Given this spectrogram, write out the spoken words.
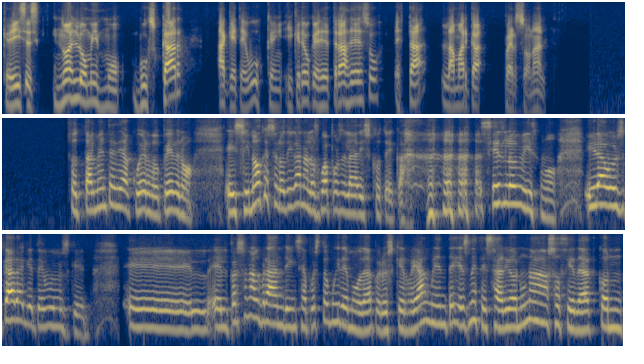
que dices, no es lo mismo buscar a que te busquen. Y creo que detrás de eso está la marca personal. Totalmente de acuerdo, Pedro. Eh, si no, que se lo digan a los guapos de la discoteca. si es lo mismo, ir a buscar a que te busquen. Eh, el, personal branding se ha puesto muy de moda, pero es que realmente es necesario en una sociedad con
